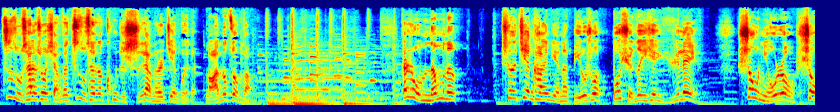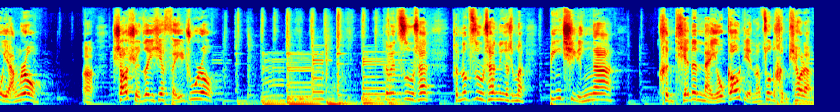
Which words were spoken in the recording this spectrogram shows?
自助餐说想在自助餐上控制食量，那是见鬼的，老安都做不到。但是我们能不能吃的健康一点呢？比如说多选择一些鱼类，瘦牛肉、瘦羊肉。啊，少选择一些肥猪肉，特别自助餐，很多自助餐那个什么冰淇淋啊，很甜的奶油糕点呢，做的很漂亮。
